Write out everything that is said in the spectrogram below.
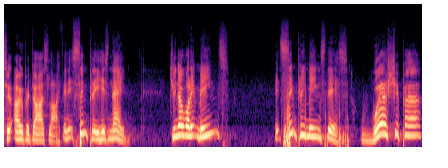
to Obadiah's life, and it's simply his name. Do you know what it means? It simply means this worshipper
